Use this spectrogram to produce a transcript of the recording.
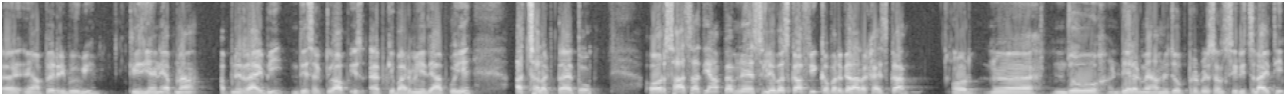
यहाँ पर रिव्यू भी कीजिए, यानी अपना, अपनी राय भी दे सकते हो आप इस ऐप के बारे में यदि आपको ये अच्छा लगता है तो। और साथ साथ यहाँ पे हमने सिलेबस काफ़ी कवर करा रखा है इसका। और जो डी में हमने जो प्रिपरेशन सीरीज़ चलाई थी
